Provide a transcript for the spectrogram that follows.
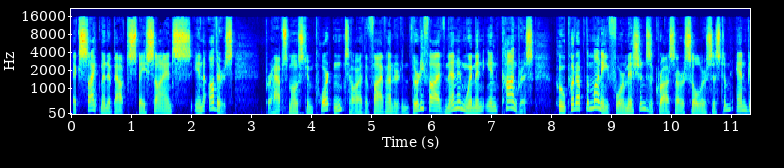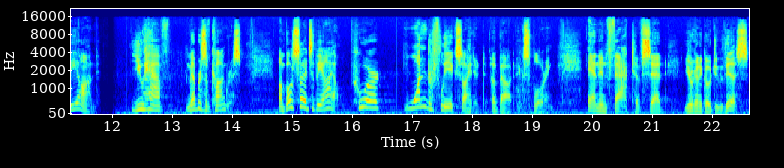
excitement about space science in others. Perhaps most important are the 535 men and women in Congress who put up the money for missions across our solar system and beyond. You have members of Congress on both sides of the aisle who are wonderfully excited about exploring and, in fact, have said, you're going to go do this.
